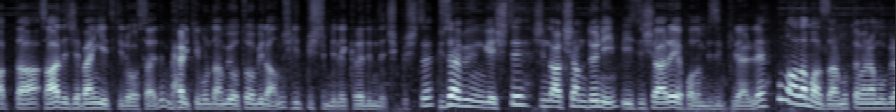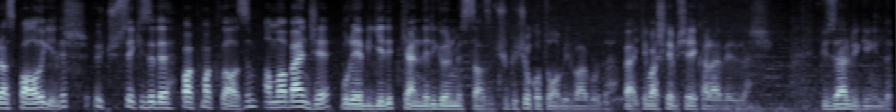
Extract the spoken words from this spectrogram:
Hatta sadece ben yetkili olsaydım belki buradan bir otomobil almış gitmiştim bile. Kredim de çıkmıştı. Güzel bir gün geçti. Şimdi akşam döneyim. Bir istişare yapalım bizimkilerle. Bunu alamazlar. Muhtemelen bu biraz pahalı gelir. 308'e de bakmak lazım. Ama bence buraya bir gelip kendileri görmesi lazım. Çünkü çok otomobil var burada. Belki başka bir şeye karar verirler. Güzel bir gündü.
